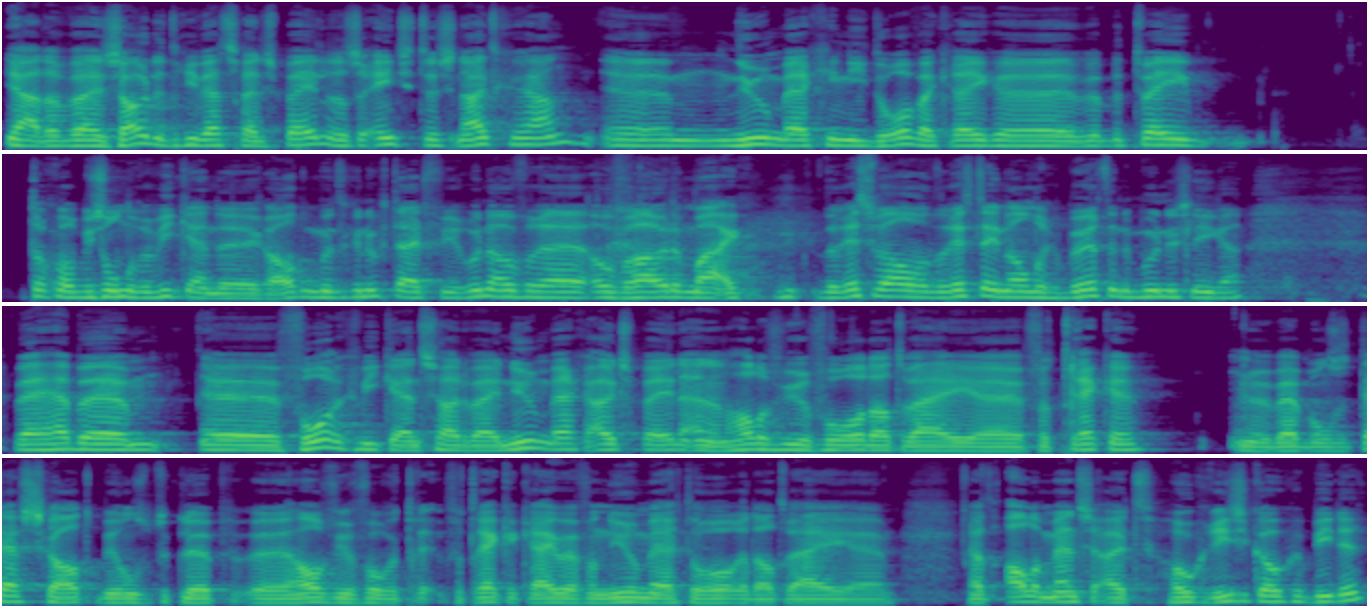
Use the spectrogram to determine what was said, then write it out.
Ja, wij zouden drie wedstrijden spelen. Er is er eentje tussenuit gegaan. Um, Nuremberg ging niet door. Wij kregen, we hebben twee toch wel bijzondere weekenden gehad. We moeten genoeg tijd voor Jeroen over, uh, overhouden. Maar ik, er is wel er is het een en ander gebeurd in de Bundesliga. Wij hebben uh, vorig weekend zouden wij Nuremberg uitspelen. En een half uur voordat wij uh, vertrekken. We hebben onze test gehad bij ons op de club. een half uur voor we vertrekken krijgen we van Nuremberg te horen dat wij dat alle mensen uit hoogrisicogebieden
